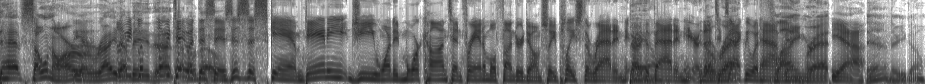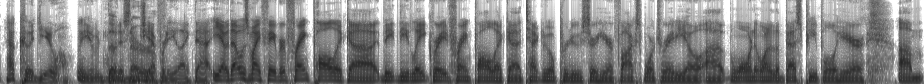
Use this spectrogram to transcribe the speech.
have sonar, Yeah. right? Let I me, mean, let, let me tell you what this know. is. This is a scam. Danny G wanted more content for Animal Thunderdome, so he placed the rat in or the bat in here. That's exactly what happened. Flying rat. Yeah. Yeah, there you go. How could you? You put us nerve. in jeopardy like that. Yeah, that was my favorite. Frank Pollock, uh, the the late great Frank Pollock, uh, technical producer here, Fox Sports Radio, uh, one one of the best people here. Um,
